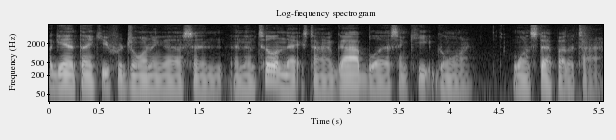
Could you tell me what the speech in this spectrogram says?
Again, thank you for joining us, and, and until next time, God bless and keep going one step at a time.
